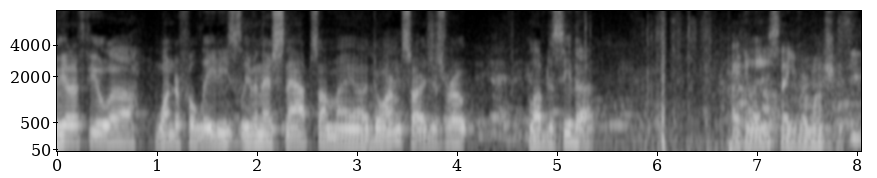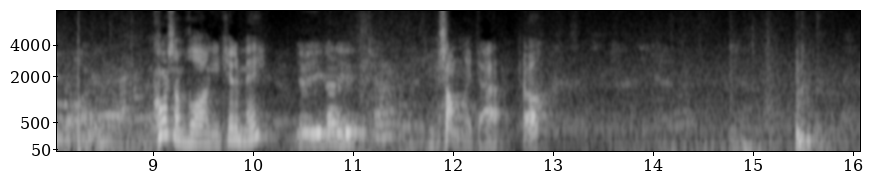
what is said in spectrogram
Got a few uh, wonderful ladies leaving their snaps on my uh, dorm, so I just wrote, love to see that. Thank you, ladies. Thank you very much. Of course I'm vlogging. You kidding me? Yeah, you got a YouTube channel? Something like that. Go.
